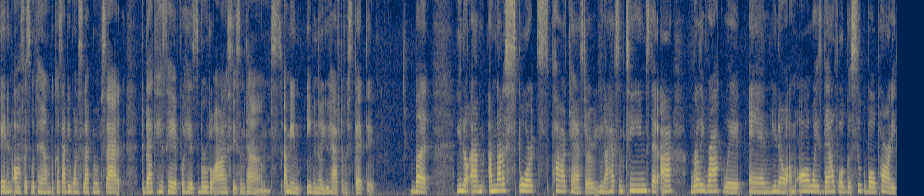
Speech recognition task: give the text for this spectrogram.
in an office with him because I be want to slap him upside the back of his head for his brutal honesty sometimes. I mean, even though you have to respect it. But you know, I'm I'm not a sports podcaster. You know, I have some teams that I really rock with and you know, I'm always down for a good Super Bowl party.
